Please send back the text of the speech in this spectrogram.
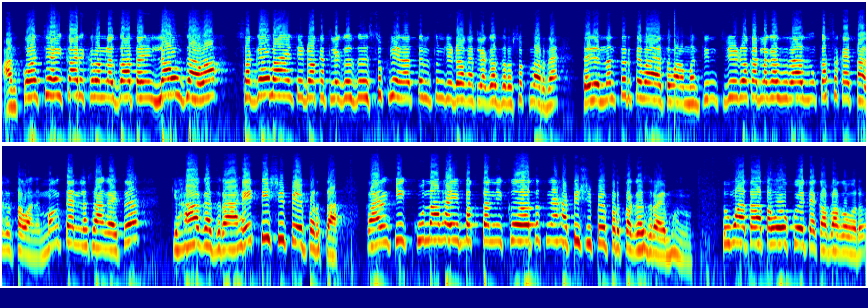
आणि कोणत्याही कार्यक्रमाला जाताना लावून जावा. सगळ्या बायांच्या डोक्यातले गजरे सुकले ना तरी तुमच्या डोक्यातल्या गजरा सुकणार नाही. त्याच्यानंतर ते बाया तुम्हाला म्हणतील तुझ्या डोक्यातला गजरा अजून कसं काय ताजा तवा मग त्यांना सांगायचं की हा गजरा आहे टिश्यू पेपरचा कारण की कुणालाही बघताना कळतच नाही हा टिश्यू पेपरचा गजरा आहे म्हणून. तुम्हाला आता आता ओळखू येते का बघा बरं?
